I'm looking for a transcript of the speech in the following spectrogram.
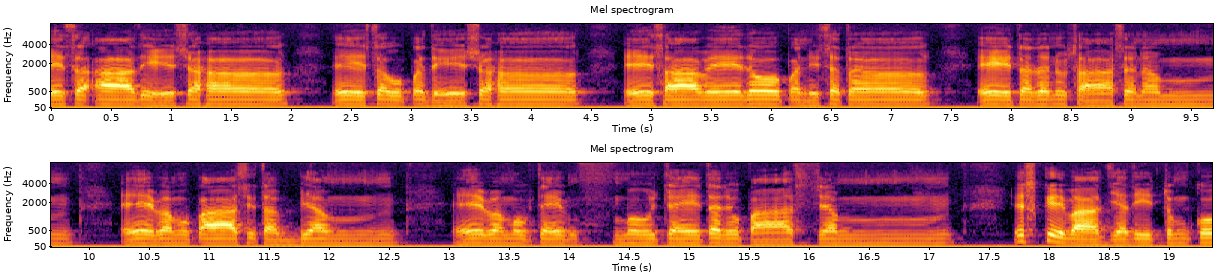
एष आदेशः एष उपदेशः एषा वेदोपनिषत् एतदनुशासनम् एवमुपासितव्यम् एवमुचे मुचैतदुपास्यम्। इसके बाद यदि तुमको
